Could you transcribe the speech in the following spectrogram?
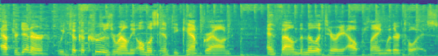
After dinner, we took a cruise around the almost empty campground and found the military out playing with their toys.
